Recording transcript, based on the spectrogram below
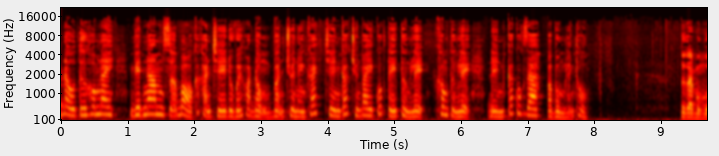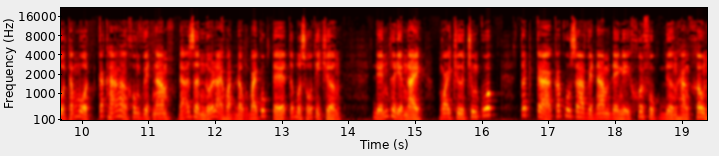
Bắt đầu từ hôm nay, Việt Nam dỡ bỏ các hạn chế đối với hoạt động vận chuyển hành khách trên các chuyến bay quốc tế thường lệ, không thường lệ đến các quốc gia và vùng lãnh thổ. Từ ngày 1 tháng 1, các hãng hàng không Việt Nam đã dần nối lại hoạt động bay quốc tế tới một số thị trường. Đến thời điểm này, ngoại trừ Trung Quốc, tất cả các quốc gia Việt Nam đề nghị khôi phục đường hàng không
